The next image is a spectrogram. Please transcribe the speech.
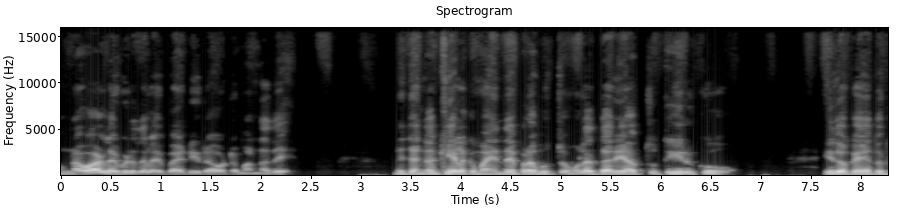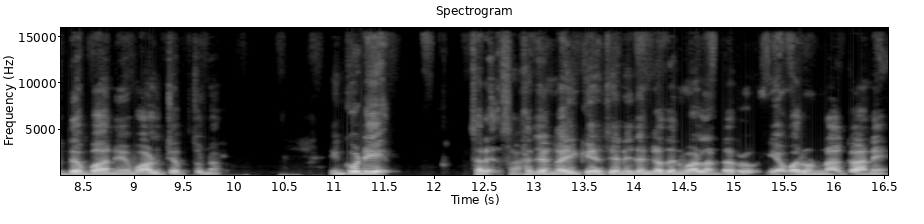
ఉన్నవాళ్ళే విడుదలై బయటికి రావటం అన్నది నిజంగా కీలకమైందే. ప్రభుత్వముల దర్యాప్తు తీరుకు ఇది ఒక ఎదురు దెబ్బ అని వాళ్ళు చెప్తున్నారు. ఇంకోటి సరే సహజంగా ఈ కేసు నిజం కదని వాళ్ళు అంటారు ఎవరున్నా కానీ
